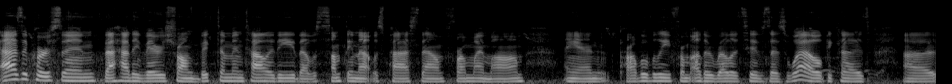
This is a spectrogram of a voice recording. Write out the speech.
as a person that had a very strong victim mentality that was something that was passed down from my mom and probably from other relatives as well because uh,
